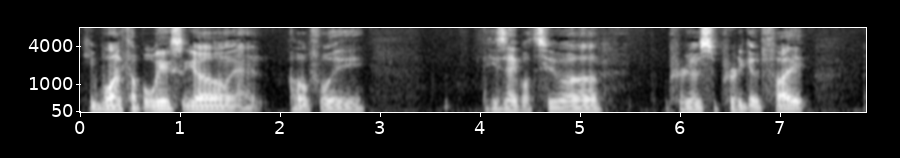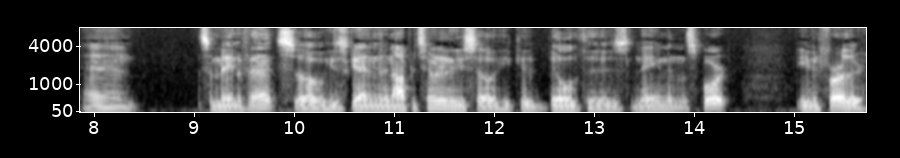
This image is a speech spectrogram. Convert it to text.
he won a couple weeks ago, and hopefully he's able to uh, produce a pretty good fight. And it's a main event, so he's getting an opportunity so he could build his name in the sport even further.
